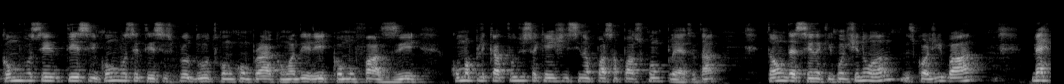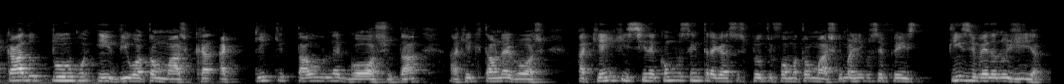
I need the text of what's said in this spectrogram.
como você ter esse, como você ter esses produtos, como comprar, como aderir, como fazer, como aplicar tudo isso aqui. A gente ensina passo a passo completo, tá? Então descendo aqui, continuando, código de barra, Mercado Turbo Envio Automático. aqui que está o negócio, tá? Aqui que está o negócio. Aqui a gente ensina como você entregar esses produtos de forma automática. Imagina que você fez 15 vendas no dia.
